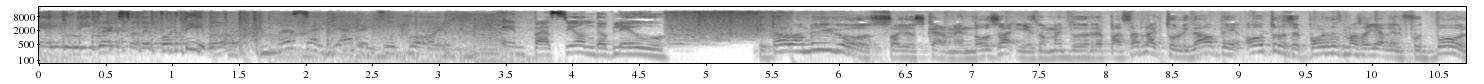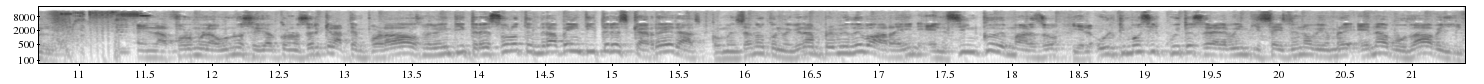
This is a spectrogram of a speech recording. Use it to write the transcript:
El universo deportivo más allá del fútbol. En Pasión W. ¿Qué tal amigos? Soy Oscar Mendoza y es momento de repasar la actualidad de otros deportes más allá del fútbol. En la Fórmula 1 se dio a conocer que la temporada 2023 solo tendrá 23 carreras, comenzando con el Gran Premio de Bahrein el 5 de marzo y el último circuito será el 26 de noviembre en Abu Dhabi.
